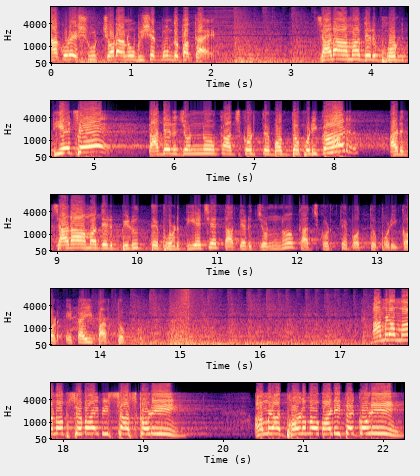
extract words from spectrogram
না করে সুর চড়ান অভিষেক বন্দ্যোপাধ্যায় যারা আমাদের ভোট দিয়েছে তাদের জন্য কাজ করতে বদ্ধপরিকর আর যারা আমাদের বিরুদ্ধে ভোট দিয়েছে, তাদের জন্য কাজ করতে বদ্ধপরিকর। এটাই পার্থক্য। আমরা মানব সেবায় বিশ্বাস করি, আমরা ধর্ম বাড়িতে করি,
